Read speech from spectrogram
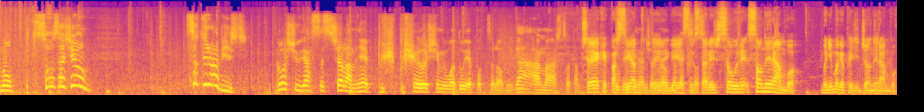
No, co za ziom? Co ty robisz? Gościu, ja se strzelam, nie? Pyś, pyś, gość się mi ładuje pod celownik. A, masz, co tam. Czekaj, patrz co ja ginać tutaj od mojego robię. Jestem Nexusa. stary Sony- Sony Rambo. Bo nie mogę powiedzieć Johnny Rambo.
